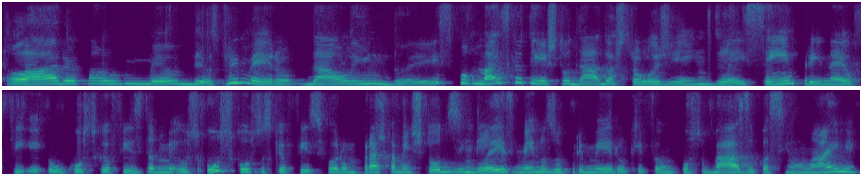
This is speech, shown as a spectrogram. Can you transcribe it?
Claro, eu falo, meu Deus. Primeiro, dar aula em inglês. Por mais que eu tenha estudado astrologia em inglês sempre, né? Fi, o curso que eu fiz também, os, os, cursos que eu fiz foram praticamente todos em inglês, menos o primeiro, que foi um curso básico, assim, online.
